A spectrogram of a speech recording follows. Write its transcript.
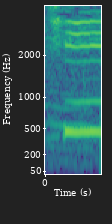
Chimps!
